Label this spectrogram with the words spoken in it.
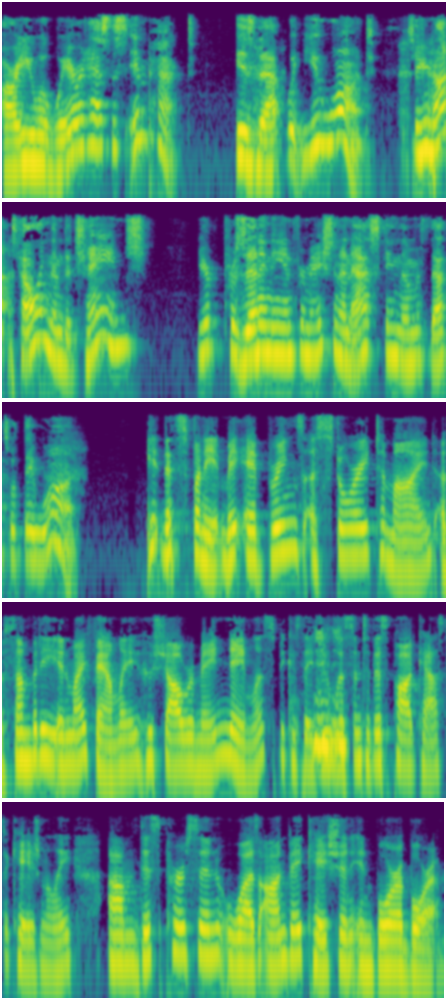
Are you aware it has this impact? Is that what you want? So you're not telling them to change. You're presenting the information and asking them if that's what they want. It, that's funny. It, may, it brings a story to mind of somebody in my family who shall remain nameless because they do listen to this podcast occasionally. Um, this person was on vacation in Bora Bora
